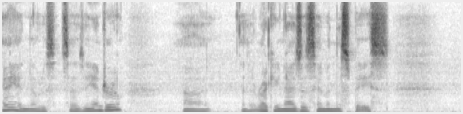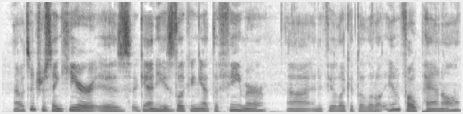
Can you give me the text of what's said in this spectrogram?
Okay, and notice it says Andrew uh, it recognizes him in the space. Now what's interesting here is, again, he's looking at the femur, uh, and if you look at the little info panel,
